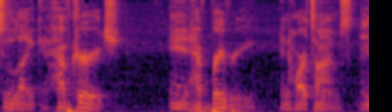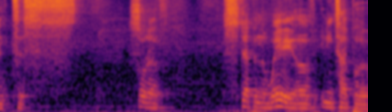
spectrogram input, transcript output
to like have courage and have bravery in hard times and to sort of step in the way of any type of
